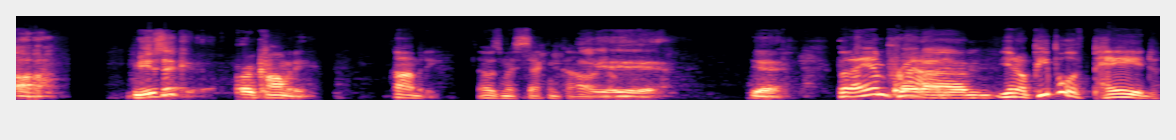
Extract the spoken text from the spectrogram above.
Uh, music or comedy? comedy. That was my second comedy. Oh yeah, yeah, yeah. Yeah. But I am proud. But, um, you know, people have paid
